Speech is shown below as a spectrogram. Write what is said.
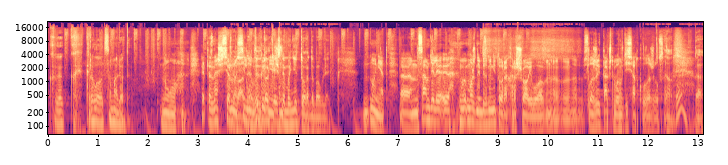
как крыло от самолета. Ну, это, знаешь, все равно Ладно, сильно это выгоднее, только если чем- монитор добавлять. Ну, нет. Э, На самом деле, э, можно и без монитора хорошо его э, сложить так, чтобы он в десятку уложился. А, да.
